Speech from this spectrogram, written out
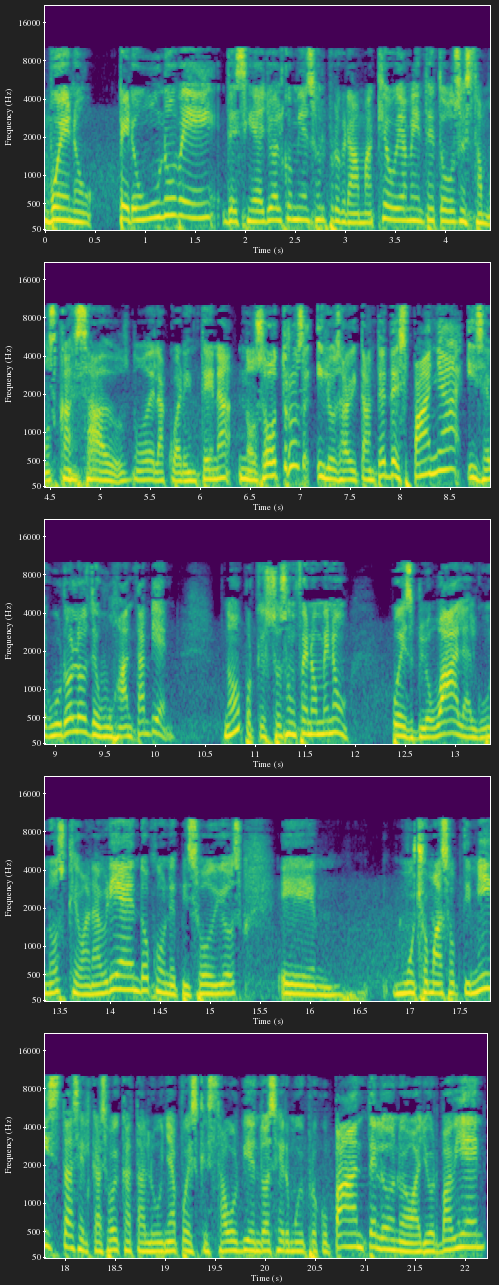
Bueno, pero uno ve, decía yo al comienzo del programa, que obviamente todos estamos cansados ¿no? de la cuarentena, nosotros y los habitantes de España y seguro los de Wuhan también, ¿no? Porque esto es un fenómeno pues global, algunos que van abriendo con episodios eh, mucho más optimistas. El caso de Cataluña, pues que está volviendo a ser muy preocupante. Lo de Nueva York va bien.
